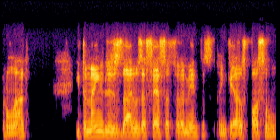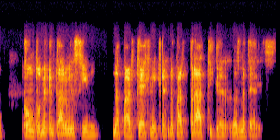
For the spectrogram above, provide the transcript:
por um lado, e também lhes darmos acesso a ferramentas em que elas possam complementar o ensino na parte técnica, na parte prática das matérias.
